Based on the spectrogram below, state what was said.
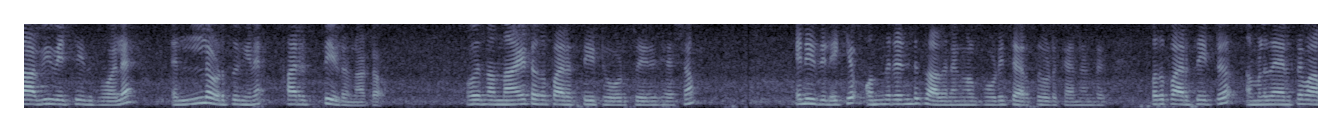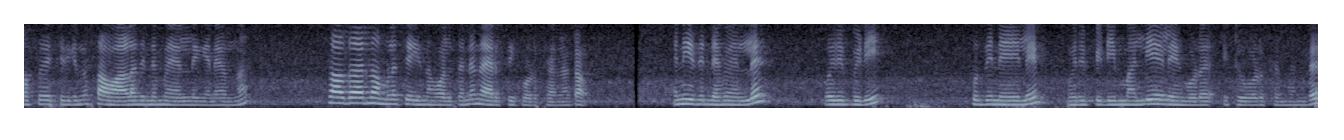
തവി വെച്ച് ഇതുപോലെ എല്ലായിടത്തും ഇങ്ങനെ പരത്തിയിടണം കേട്ടോ. അപ്പോൾ നന്നായിട്ടൊന്ന് പരത്തിയിട്ട് കൊടുത്തതിന് ശേഷം ഇനി ഇതിലേക്ക് ഒന്ന് രണ്ട് സാധനങ്ങൾ കൂടി ചേർത്ത് കൊടുക്കാനുണ്ട്. അപ്പോൾ അത് പരത്തിയിട്ട് നമ്മൾ നേരത്തെ വറുത്ത് വെച്ചിരിക്കുന്ന സവാള അതിന്റെ മേളിൽ ഇങ്ങനെ ഒന്ന് സാധാരണ നമ്മൾ ചെയ്യുന്ന പോലെ തന്നെ നിരത്തി കൊടുക്കാൻ കേട്ടോ. ഇനി ഇതിന്റെ മേളിൽ ഒരു പിടി പുതിനയിലയും ഒരു പിടി മല്ലിയിലയും കൂടെ ഇട്ട് കൊടുക്കുന്നുണ്ട്.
